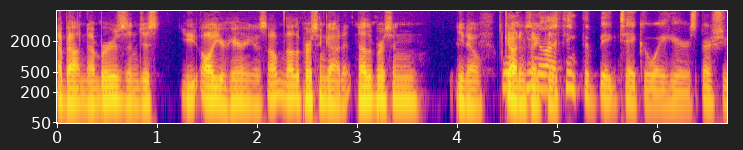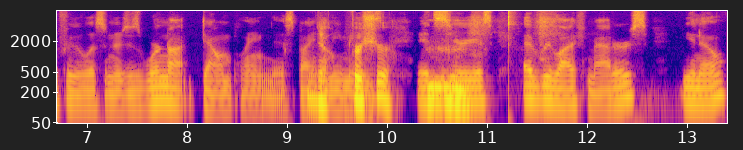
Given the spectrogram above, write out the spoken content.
about numbers and just you, all you're hearing is, oh, another person got it. Another person, you know, got well, you know, I think the big takeaway here, especially for the listeners, is we're not downplaying this by yeah, any means. for sure. It's Mhm. serious. Every life matters, you know.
